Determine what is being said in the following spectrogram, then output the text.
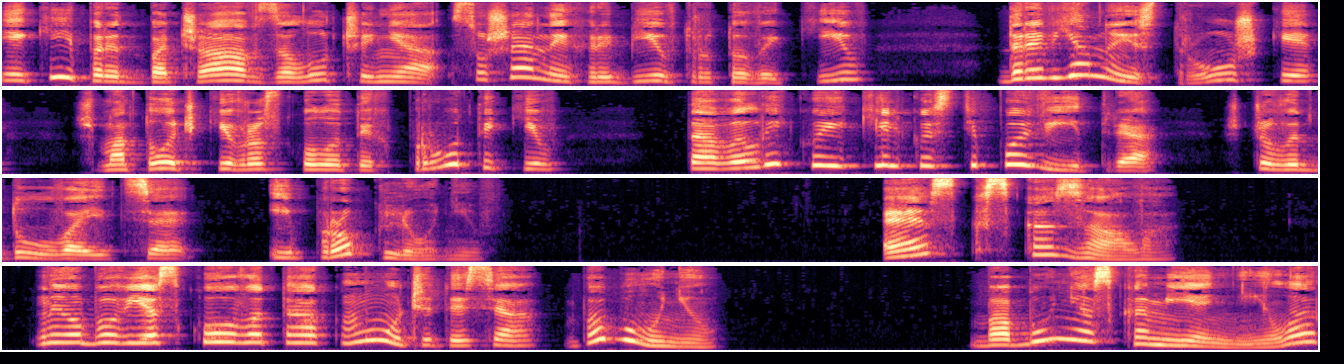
який передбачав залучення сушених грибів трутовиків, дерев'яної стружки, шматочків розколотих прутиків та великої кількості повітря, що видувається, і прокльонів. Еск сказала не обов'язково так мучитися, бабуню. Бабуня скам'яніла,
